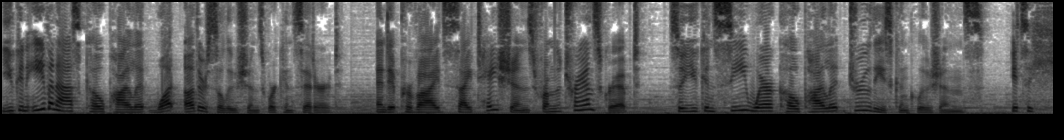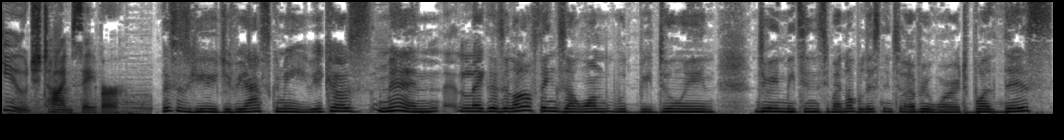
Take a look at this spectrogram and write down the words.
You can even ask Copilot what other solutions were considered, and it provides citations from the transcript so you can see where Copilot drew these conclusions. It's a huge time saver. This is huge if you ask me because man, like there's a lot of things that one would be doing during meetings. You might not be listening to every word, but this,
